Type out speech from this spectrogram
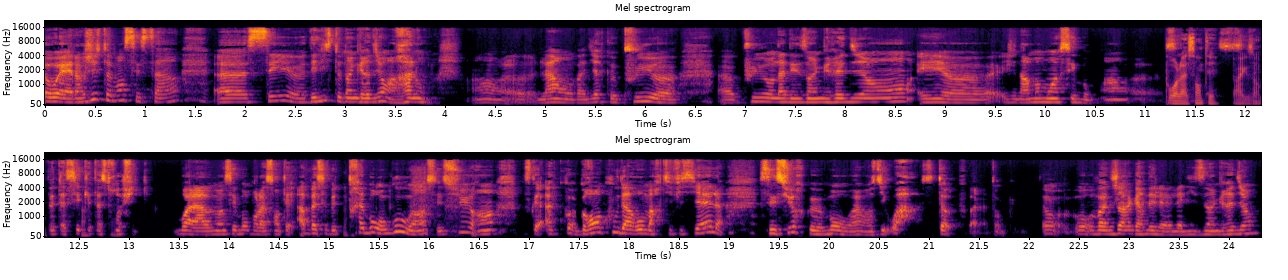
Ouais, alors justement c'est ça. Euh, c'est euh, des listes d'ingrédients à rallonge. Hein. Euh, là, on va dire que plus plus on a des ingrédients et, généralement moins c'est bon. Hein. Pour la santé, par exemple. C'est assez catastrophique. Voilà, moins c'est bon pour la santé. Ah bah ça peut être très bon au goût, hein, c'est sûr. Hein, parce qu'à grand coup d'arôme artificiel, c'est sûr que bon, on se dit waouh, stop. Voilà, donc on, va déjà regarder la, la liste d'ingrédients.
